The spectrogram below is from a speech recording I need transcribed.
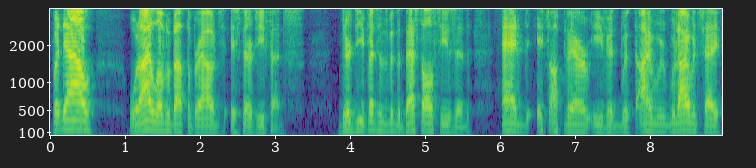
But now, what I love about the Browns is their defense. Their defense has been the best all season, and it's up there even with I would what I would say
